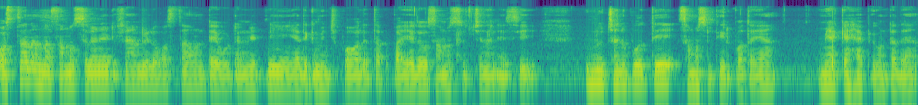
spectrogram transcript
వస్తానన్న సమస్యలు అనేటి ఫ్యామిలీలో వస్తూ ఉంటే వాటన్నిటిని అధిగమించిపోవాలి తప్ప ఏదో సమస్య వచ్చిందనేసి నువ్వు చనిపోతే సమస్యలు తీరిపోతాయా? మీ అక్క హ్యాపీగా ఉంటుందా?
